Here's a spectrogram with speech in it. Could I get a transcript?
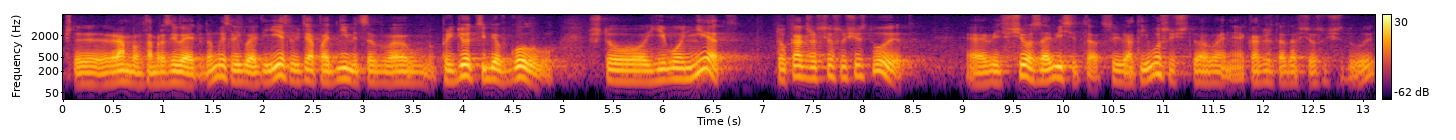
что Рамбам там развивает эту мысль и говорит, если у тебя поднимется, придет тебе в голову, что его нет, то как же все существует? Э, ведь все зависит от, от его существования. Как же тогда все существует?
